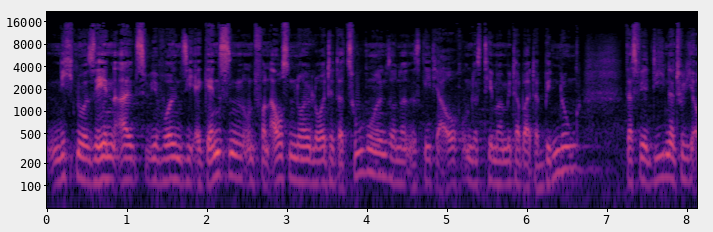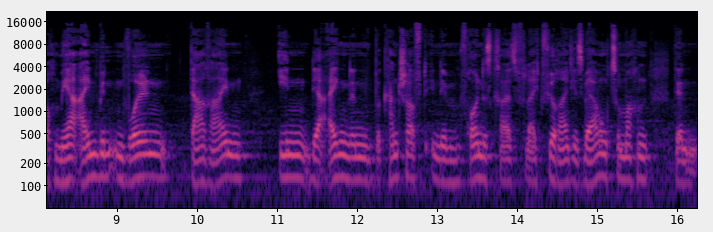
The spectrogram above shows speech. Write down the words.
nicht nur sehen als wir wollen sie ergänzen und von außen neue Leute dazuholen, sondern es geht ja auch um das Thema Mitarbeiterbindung, dass wir die natürlich auch mehr einbinden wollen, da rein in der eigenen Bekanntschaft, in dem Freundeskreis vielleicht für Reintjes Werbung zu machen. Denn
